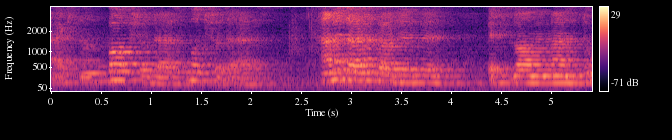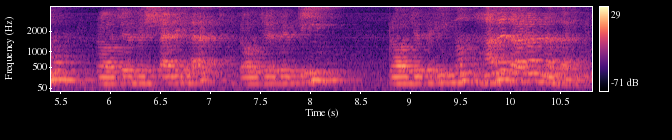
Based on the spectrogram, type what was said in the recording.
اکنون باب شده است مد شده است. همه دارن راجع به اسلام مظلوم راجع به شریعت راجع به دین راجع به ایمان همه دارن نظر میدن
